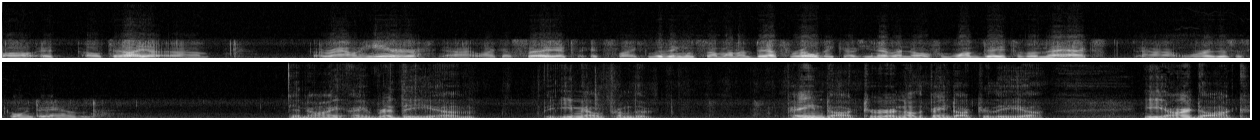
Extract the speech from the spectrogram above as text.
Well, it, I'll tell you, um, around here, uh, like I say, it's it's like living with someone on death row because you never know from one day to the next uh, where this is going to end. You know, I, I read the um, the email from the pain doctor, or not the pain doctor, the uh, ER doc,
